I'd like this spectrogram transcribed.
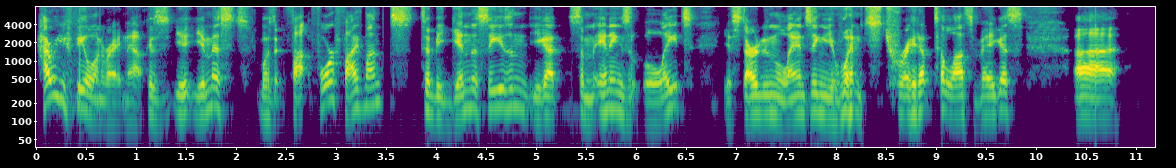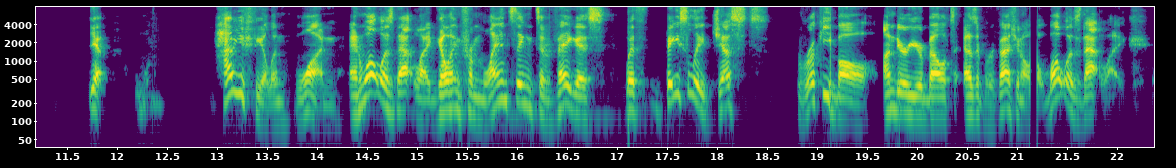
how are you feeling right now? Because you, you missed, was it fi- four or five months to begin the season? You got some innings late. You started in Lansing. You went straight up to Las Vegas. Uh, yeah. How are you feeling? One. And what was that like going from Lansing to Vegas with basically just rookie ball under your belt as a professional? What was that like?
